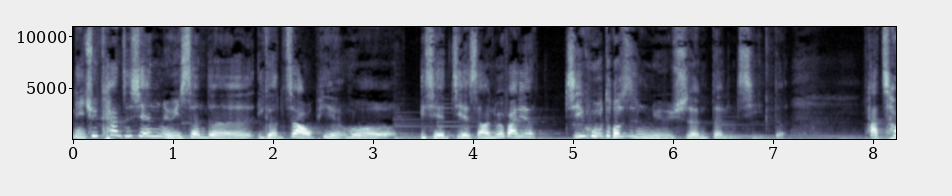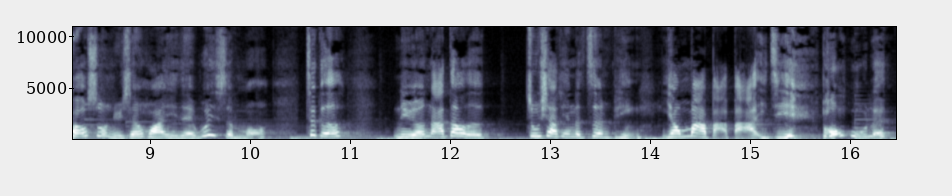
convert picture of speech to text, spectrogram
你去看这些女生的一个照片或一些介绍，你会发现几乎都是女神等级的，她超受女生欢迎的。为什么这个女儿拿到了朱孝天的赠品，要骂爸爸以及澎湖人？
